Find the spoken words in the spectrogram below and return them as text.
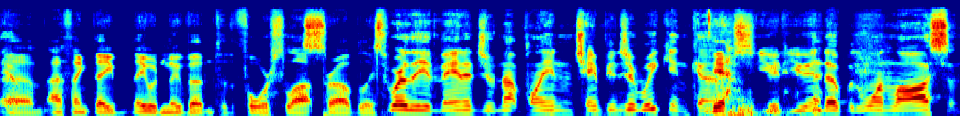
Yeah. Um, I think they, they would move up into the four slot probably. It's where the advantage of not playing championship weekend comes. Yeah. You you end up with one loss, and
